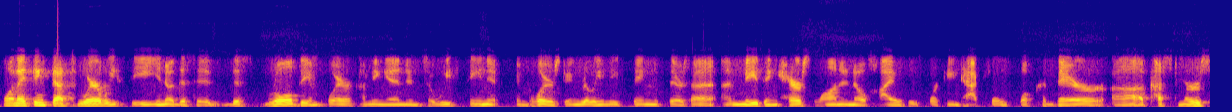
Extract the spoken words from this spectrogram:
Well, and I think that's where we see, you know, this this role of the employer coming in, and so we've seen it, employers doing really unique things. There's a, an amazing hair salon in Ohio who's working to actually book their uh, customers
